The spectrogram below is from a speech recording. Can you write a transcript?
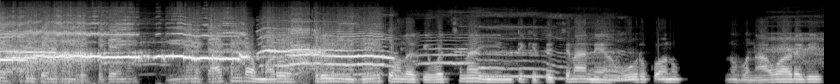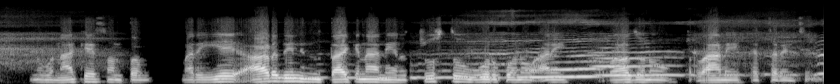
చేసుకుంటే నేను నేను కాకుండా మరో స్త్రీని జీవితంలోకి వచ్చినా ఈ ఇంటికి తెచ్చినా నేను ఊరుకోను. నువ్వు నావాడివి నువ్వు నాకే సొంతం. మరి ఏ ఆడది నిన్ను తాకినా నేను చూస్తూ ఊరుకోను అని రాజును రాణి హెచ్చరించింది.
